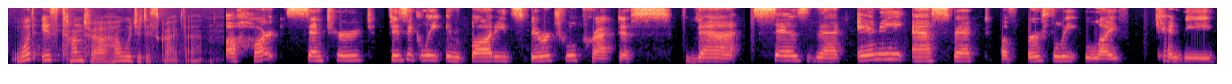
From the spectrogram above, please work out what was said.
what is Tantra? How would you describe that? A heart centered physically embodied spiritual practice that says that any aspect of earthly life can be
